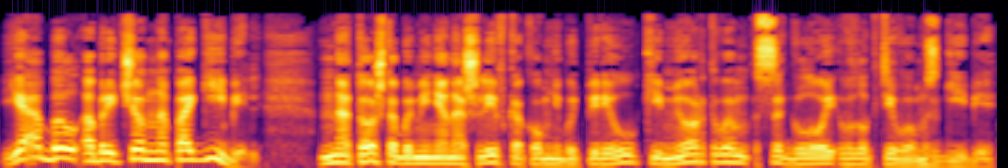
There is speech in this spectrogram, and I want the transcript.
Я был обречен на погибель, на то, чтобы меня нашли в каком-нибудь переулке мертвым с иглой в локтевом сгибе.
